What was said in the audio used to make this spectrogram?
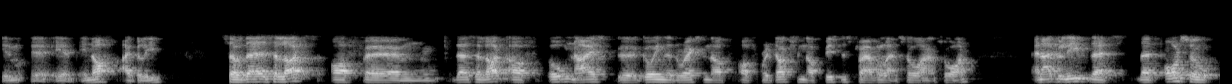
in, uh, in, enough, I believe. So there's a lot of um, there's a lot of open eyes uh, going in the direction of, reduction of business travel and so on and so on. And I believe that that also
